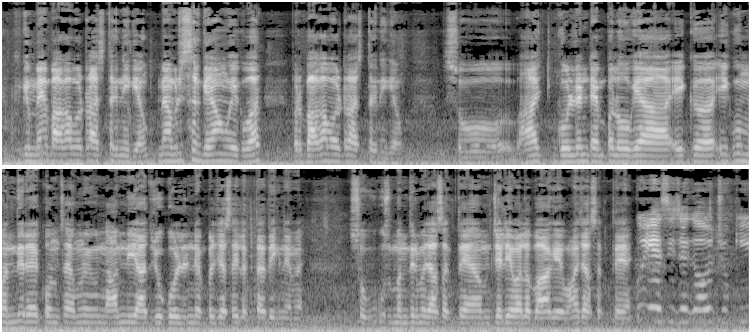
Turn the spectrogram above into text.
क्योंकि मैं बागा बॉर्डर आज तक नहीं गया हूँ। मैं अमृतसर गया हूँ एक बार पर बागा बॉर्डर आज तक नहीं गया हूँ। सो वहाँ गोल्डन टेंपल हो गया एक एक वो मंदिर है कौन सा है मुझे नाम नहीं याद जो गोल्डन टेंपल जैसा ही लगता है देखने में। सो so, उस मंदिर में जा सकते हैं हम जलिया वाला बाग है वहाँ जा सकते हैं। कोई ऐसी जगह हो जो कि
